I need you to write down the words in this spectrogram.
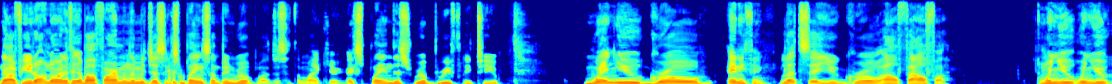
Now, if you don't know anything about farming, let me just explain something real. I'll just hit the mic here. Explain this real briefly to you. When you grow anything, let's say you grow alfalfa. When you when you're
